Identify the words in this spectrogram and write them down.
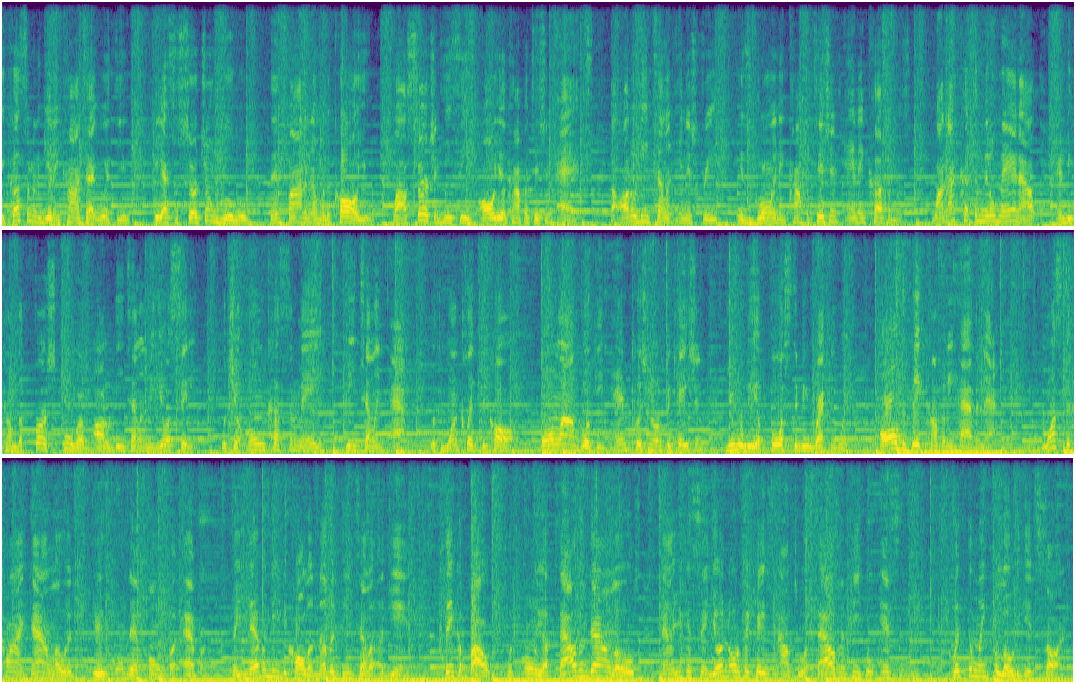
a customer to get in contact with you, he has to search on Google, then find a number to call you. While searching, he sees all your competition ads. The auto detailing industry is growing in competition and in customers. Why not cut the middleman out and become the first Uber of auto detailing in your city with your own custom-made detailing app? With one click to call, online booking, and push notification, you will be a force to be reckoned with. All the big companies have an app. Once the client downloaded, it is on their phone forever. They never need to call another detailer again. Think about with only a thousand downloads, now you can send your notification out to a thousand people instantly. Click the link below to get started.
